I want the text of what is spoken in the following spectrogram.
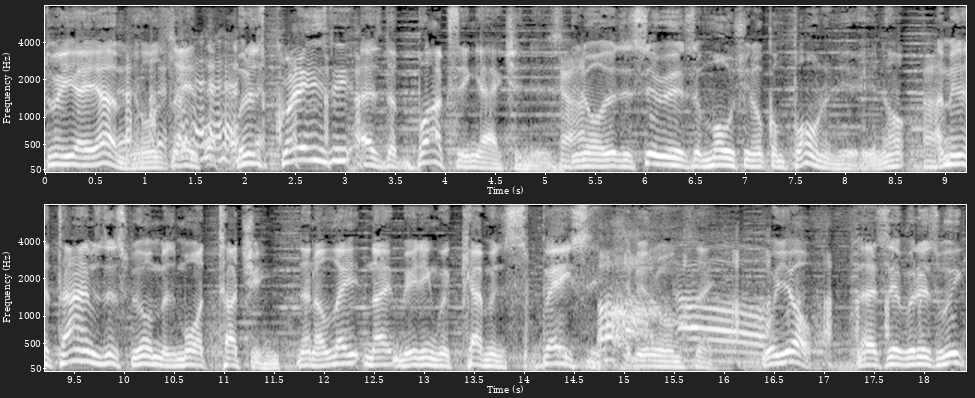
3 a.m. You know what I'm saying? but as crazy as the boxing action is, you uh-huh. know, there's a serious emotional component here, you know? Uh-huh. I mean, at times this film is more touching than a late night meeting with Kevin Spacey, if you know what I'm saying. Oh. Well, yo, that's it for this week.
